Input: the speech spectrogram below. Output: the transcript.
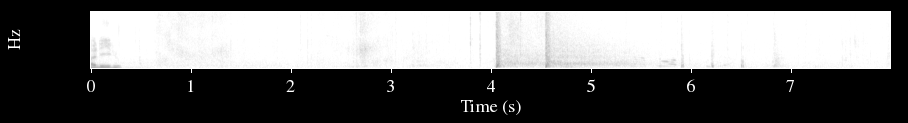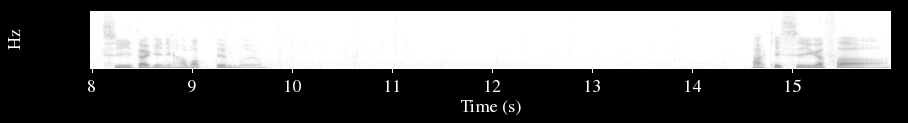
借りる？しいたけにはまってんのよ。たけしがさ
